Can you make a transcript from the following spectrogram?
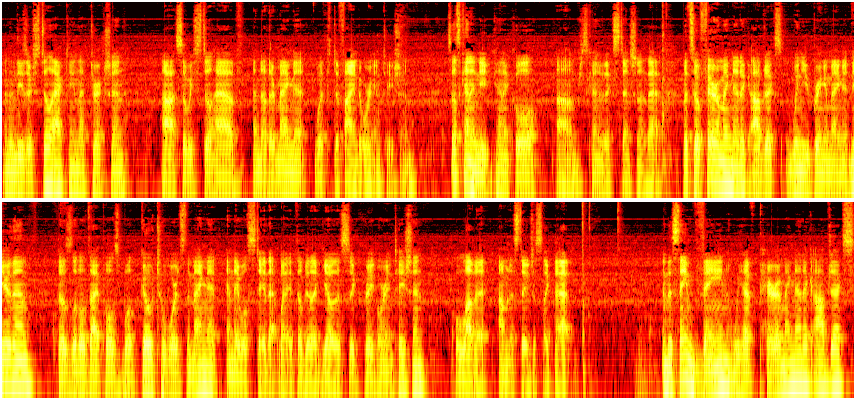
and then these are still acting in that direction. Uh, so we still have another magnet with defined orientation. So that's kind of neat, kind of cool, um, just kind of an extension of that. But so ferromagnetic objects, when you bring a magnet near them, those little dipoles will go towards the magnet and they will stay that way. They'll be like, yo, this is a great orientation. Love it. I'm going to stay just like that. In the same vein, we have paramagnetic objects.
